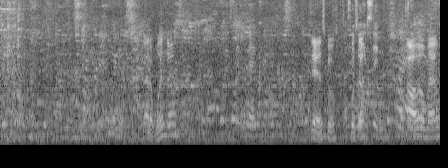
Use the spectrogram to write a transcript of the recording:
Dude. that a window? Yeah, that's cool. I said, What's where up? you sitting? Oh, it don't matter.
